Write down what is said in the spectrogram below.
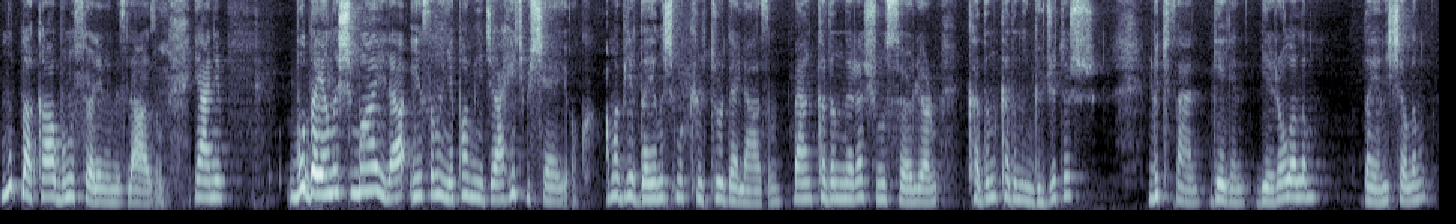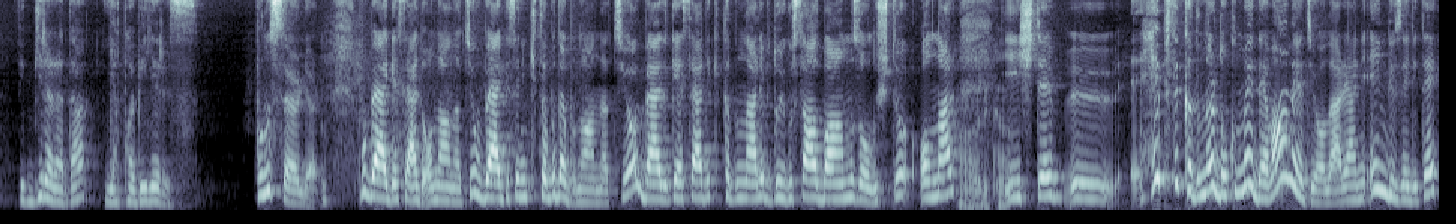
mutlaka bunu söylememiz lazım. Yani bu dayanışmayla insanın yapamayacağı hiçbir şey yok. Ama bir dayanışma kültürü de lazım. Ben kadınlara şunu söylüyorum. Kadın kadının gücüdür. Lütfen gelin bir olalım, dayanışalım ve bir arada yapabiliriz. Bunu söylüyorum. Bu belgeselde onu anlatıyor. Bu belgeselin kitabı da bunu anlatıyor. Belgeseldeki kadınlarla bir duygusal bağımız oluştu. Onlar Harika. işte e, hepsi kadınlara dokunmaya devam ediyorlar. Yani en güzeli de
